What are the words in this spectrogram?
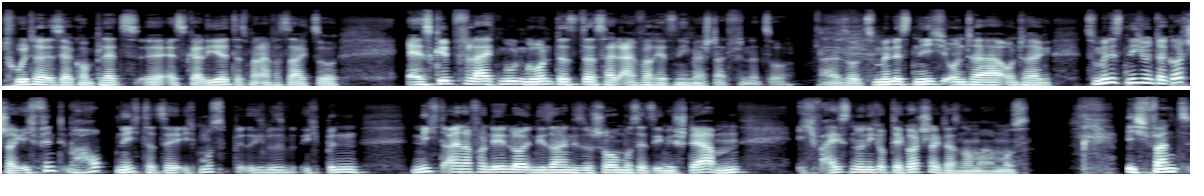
Twitter ist ja komplett äh, eskaliert, dass man einfach sagt so, es gibt vielleicht einen guten Grund, dass das halt einfach jetzt nicht mehr stattfindet so. Also zumindest nicht unter unter zumindest nicht unter Gottschalk. Ich finde überhaupt nicht tatsächlich, ich muss ich, ich, bin nicht einer von den Leuten, die sagen, diese Show muss jetzt irgendwie sterben. Ich weiß nur nicht, ob der Gottschalk das noch machen muss. Ich fand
